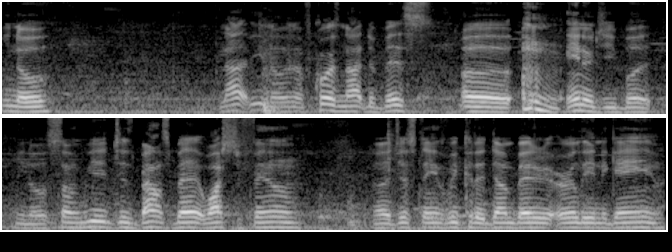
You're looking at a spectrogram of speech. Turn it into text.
you know, not you know, of course, not the best uh, energy, but you know, some we just bounce back, watch the film, uh, just things we could have done better early in the game,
